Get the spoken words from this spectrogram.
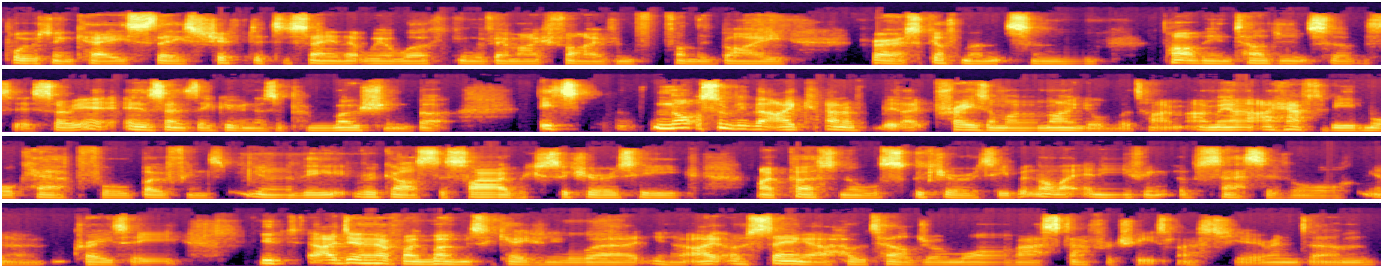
poisoning case, they shifted to saying that we're working with MI5 and funded by various governments and part of the intelligence services. So, in, in a sense, they've given us a promotion, but it's not something that I kind of like praise on my mind all the time. I mean, I have to be more careful, both in you know the regards to cyber security, my personal security, but not like anything obsessive or you know crazy. You, I do have my moments occasionally where you know I, I, was staying at a hotel during one of our staff retreats last year, and um,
